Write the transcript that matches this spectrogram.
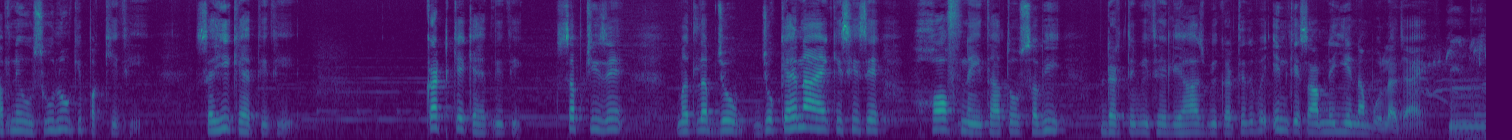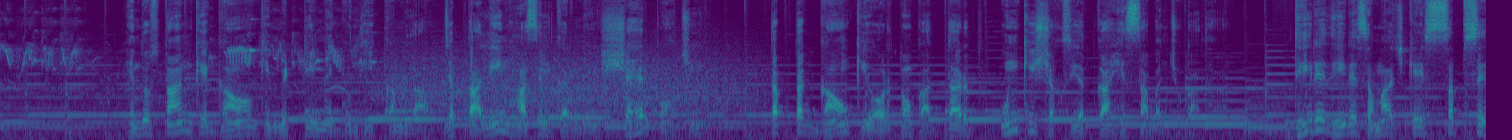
अपने उसूलों की पक्की थी सही कहती थी कट के कहती थी। सब चीज़ें मतलब जो जो कहना है किसी से खौफ नहीं था तो सभी डरते भी थे लिहाज भी करते थे भाई इनके सामने ये ना बोला जाए। हिंदुस्तान के गाँवों की मिट्टी में गुंधी कमला जब तालीम हासिल करने शहर पहुँची, तब तक गाँव की औरतों का दर्द उनकी शख्सियत का हिस्सा बन चुका था। धीरे धीरे समाज के सबसे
